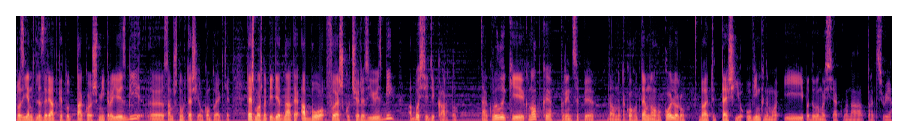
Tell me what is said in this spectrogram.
Роз'єм для зарядки тут також microUSB, е, сам шнур теж є у комплекті. Теж можна під'єднати або флешку через USB, або CD-карту. Так, великі кнопки, в принципі, да, вона такого темного кольору. Давайте теж її увімкнемо і подивимось, як вона працює.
